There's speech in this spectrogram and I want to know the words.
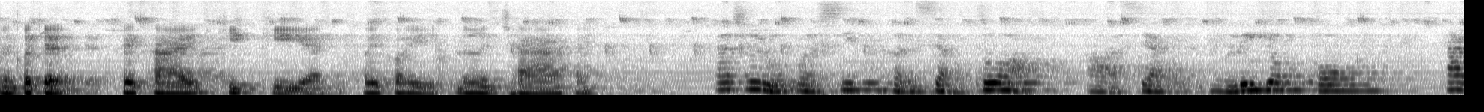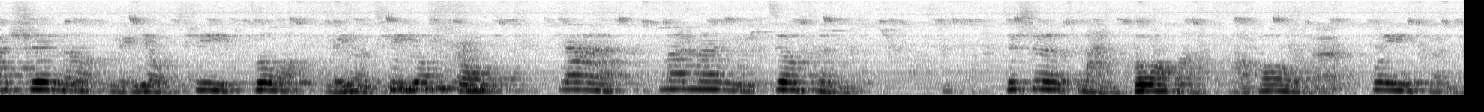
มันก็จะคล้ายๆขี้เกียจค่อยๆเนิ่นช้าไป 但是如果心很想做啊、想努力用功，但是呢没有去做，没有去用功，那慢慢就很就是懒惰嘛，然后会很啊、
